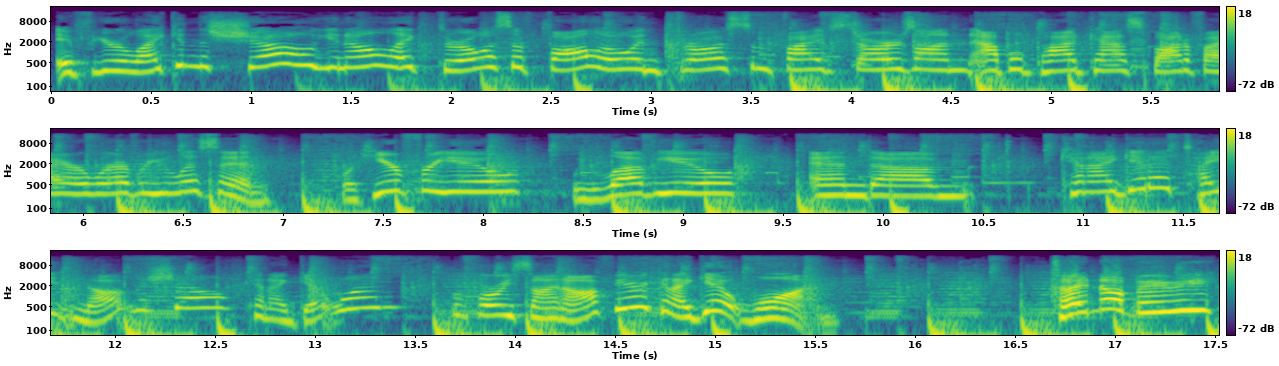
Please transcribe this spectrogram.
if you're liking the show, you know, like throw us a follow and throw us some five stars on Apple Podcasts, Spotify, or wherever you listen. We're here for you. We love you. And um, can I get a Titan Up, Michelle? Can I get one before we sign off here? Can I get one? Titan Up, baby.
